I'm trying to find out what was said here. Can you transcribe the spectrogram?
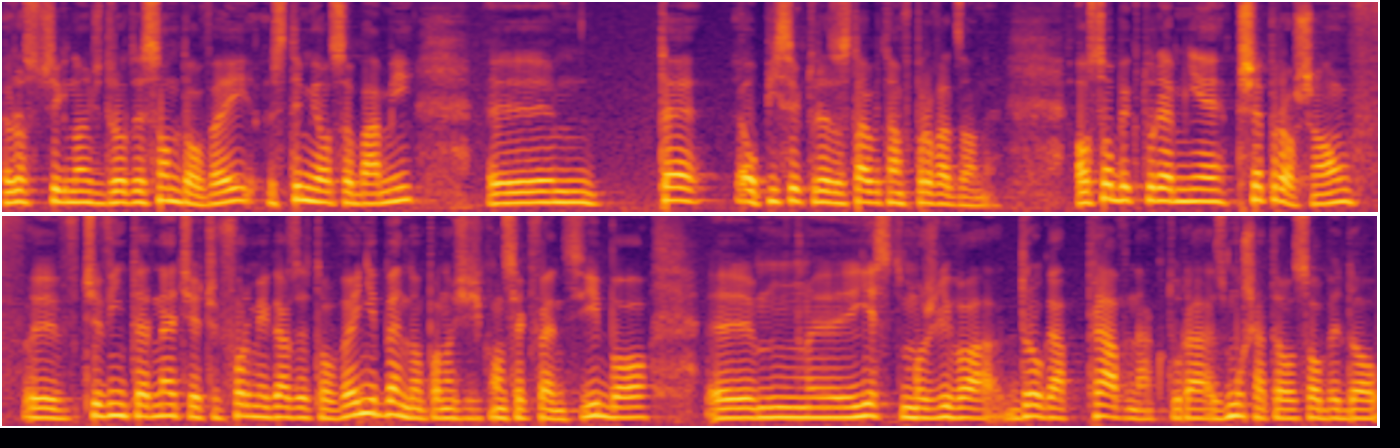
rozstrzygnąć w drodze sądowej z tymi osobami te opisy, które zostały tam wprowadzone. Osoby, które mnie przeproszą, w, czy w internecie, czy w formie gazetowej, nie będą ponosić konsekwencji, bo jest możliwa droga prawna, która zmusza te osoby do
